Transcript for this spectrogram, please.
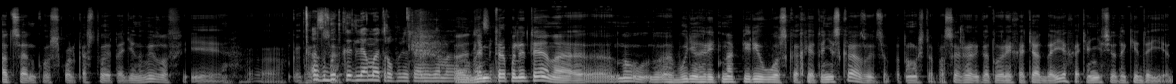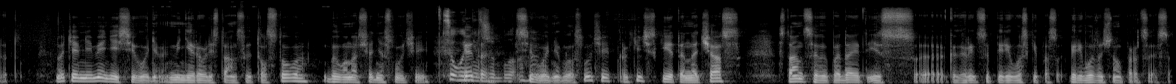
оценку, сколько стоит один вызов и, э, как А збитки для метрополітену я маю э, Для метрополитена, э, ну, будем говорить, на перевозках это не сказывается, потому что пассажиры, которые хотят доехать, они все-таки доедут. Но, тем не менее, сегодня минировали станцию Толстого, был у нас сегодня случай. Сегодня это, уже было. Сегодня был случай. Практически это на час станция выпадает из, как говорится, перевозки, перевозочного процесса.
